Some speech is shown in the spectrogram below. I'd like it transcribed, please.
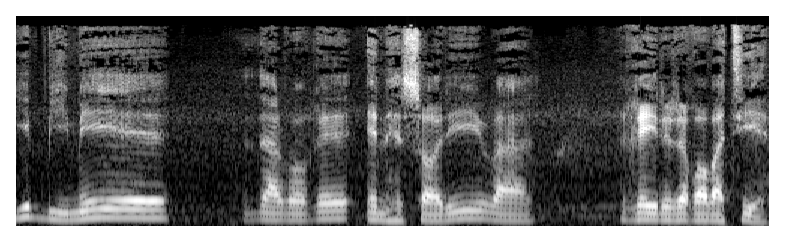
یه بیمه در واقع انحصاری و غیر رقابتیه.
